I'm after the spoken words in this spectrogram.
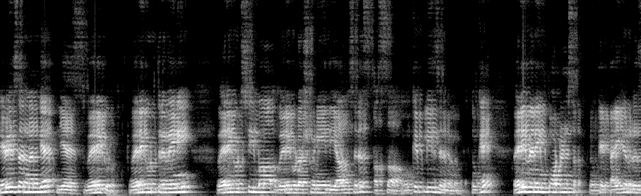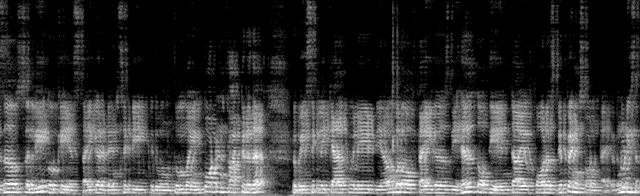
ಹೇಳಿ ಸರ್ ನನಗೆ? Yes very good very good Triveni very good Seema very good Ashwini the answer is Assam okay please remember okay very very important sir okay tiger reserves ಅಲ್ಲಿ ಓಕೆ ಎಸ್ ಟೈಗರ್ ಡೆನ್ಸಿಟಿ ಇದು ಒಂದು ತುಂಬಾ ಇಂಪಾರ್ಟೆಂಟ್ ಫ್ಯಾಕ್ಟರ್ ಇದೆ. To basically calculate the number of tigers the health of the entire forest depends on tiger ನೋಡಿ ಸರ್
